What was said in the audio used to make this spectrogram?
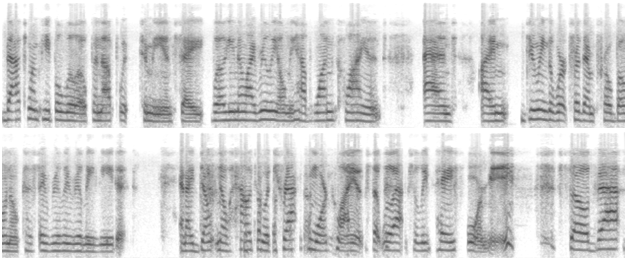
that's when people will open up with, to me and say, "Well, you know, I really only have one client and I'm doing the work for them pro bono because they really really need it." And I don't know how to attract more clients that will actually pay for me. So that's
